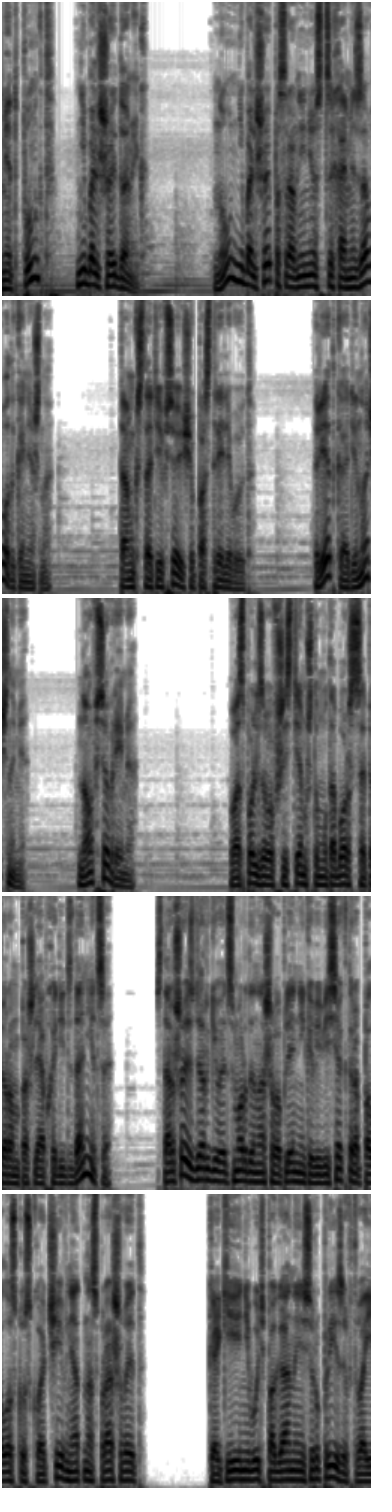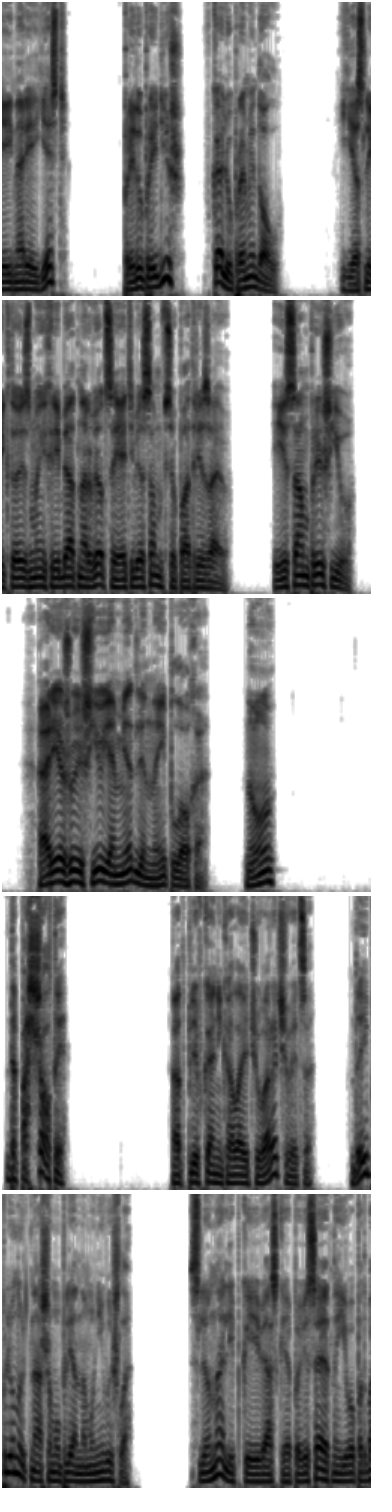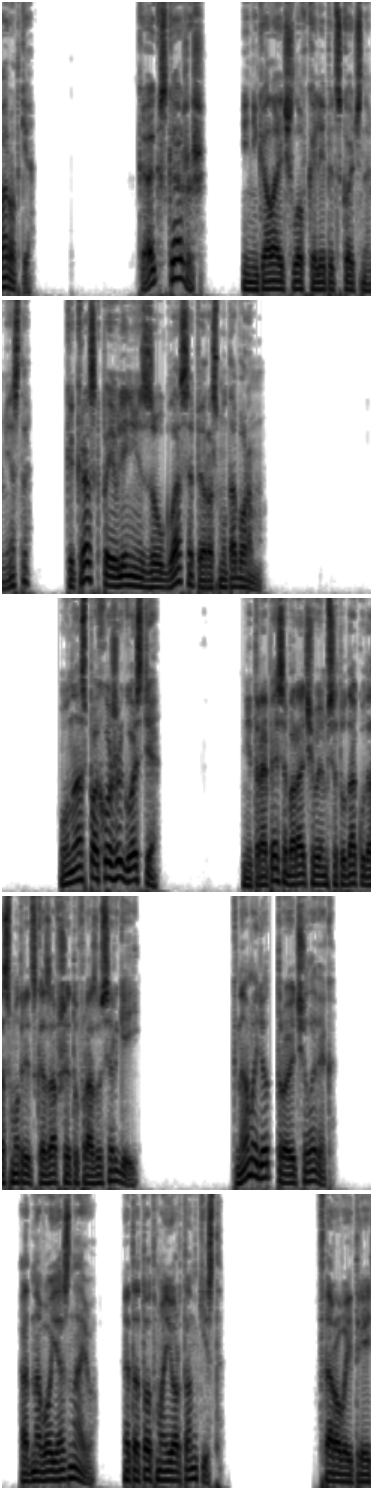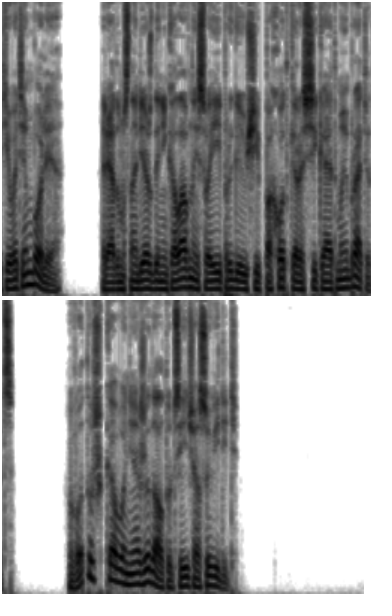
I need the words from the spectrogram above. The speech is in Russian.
Медпункт – небольшой домик. Ну, небольшой по сравнению с цехами завода, конечно. Там, кстати, все еще постреливают. Редко, одиночными, но все время. Воспользовавшись тем, что мутабор с сапером пошли обходить зданице, старшой сдергивает с морды нашего пленника вивисектора полоску скотча и внятно спрашивает «Какие-нибудь поганые сюрпризы в твоей норе есть? Предупредишь? Вколю промедол. Если кто из моих ребят нарвется, я тебе сам все поотрезаю. И сам пришью. А режу и шью я медленно и плохо. Ну?» «Да пошел ты!» От плевка Николаевич уворачивается, да и плюнуть нашему пленному не вышло. Слюна, липкая и вязкая, повисает на его подбородке. «Как скажешь», и Николаевич ловко лепит скотч на место, как раз к появлению из-за угла сапера с мутабором. «У нас, похоже, гости!» Не торопясь, оборачиваемся туда, куда смотрит сказавший эту фразу Сергей. К нам идет трое человек. Одного я знаю. Это тот майор-танкист. Второго и третьего тем более. Рядом с Надеждой Николаевной своей прыгающей походкой рассекает мой братец. Вот уж кого не ожидал тут сейчас увидеть.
